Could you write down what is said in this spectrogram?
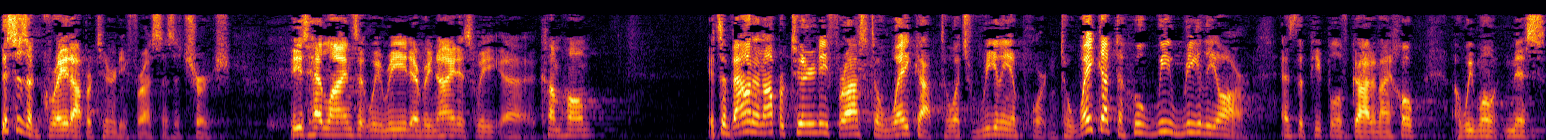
This is a great opportunity for us as a church. These headlines that we read every night as we uh, come home, it's about an opportunity for us to wake up to what's really important, to wake up to who we really are as the people of God, and I hope uh, we won't miss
